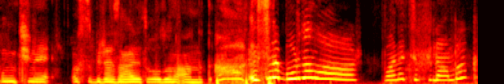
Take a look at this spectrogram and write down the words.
Bunun içine nasıl bir rezalet olduğunu anlat. Esile buradalar. Vaneti falan bak.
